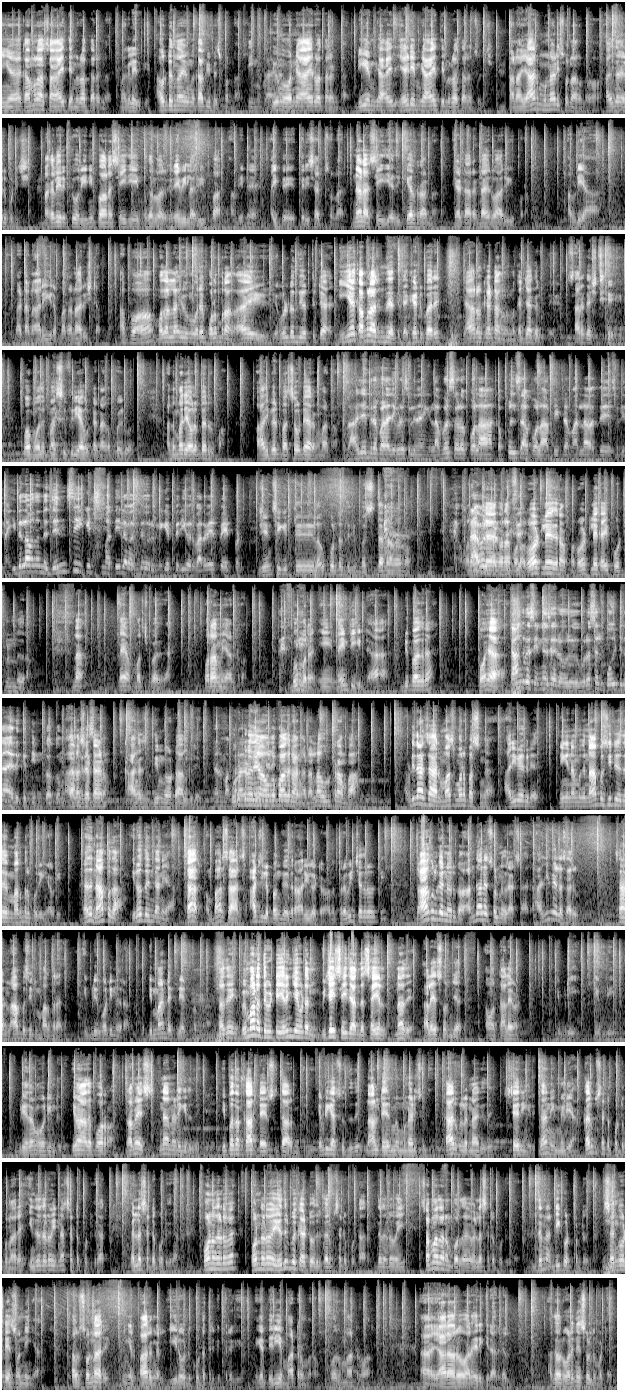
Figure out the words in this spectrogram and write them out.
நீங்கள் கமல்ஹாசன் ஆயிரத்தி ஐநூறுரூவா தரேன்னார் மகளிருக்கு. அவர்கிட்ட தான் இவங்க காப்பி பேஸ்ட் பண்ணாங்க திமுக. இவங்க உடனே ஆயிரம் ரூபா தரேன்ட்டாங்க. டிஎம்கே ஆயிரம் ஏடிஎம்கே ஆயிரத்தி ஐநூறுரூவா தரேன்னு சொல்லிச்சு. ஆனால் யார் முன்னாடி சொன்னாங்களோ அதுதான் எடுபட்டுச்சு. மகளிருக்கு ஒரு இனிப்பான செய்தியை முதல்வர் விரைவில் அறிவிப்பார் அப்படின்னு ஐ பெ- பெரியசாமி சொன்னார். என்னடா செய்தி அது? கேள்றான்னு? கேட்டால் ரெண்டாயிரம் ரூபா அறிவிக்க போகிறான் அப்படியா? பேட்டா நான் அறிவிக்கிறேன் பாருன்னு அறிவிச்சிட்டாங்க அப்போ முதல்ல இவங்க ஒரே புலம்புறாங்க. "ஏய், எங்கள்ட்ட இருந்து எடுத்துட்டேன் நீயே கமலஹாசன் இருந்து எடுத்துட்ட. கேட்டுப்பாரு யாரோ கேட்டாங்க நம்ம கஞ்சா கருப்பு அடிச்சுட்டு போகும்போது பஸ்ஸு ஃப்ரீயாக விட்டா நாங்கள் போயிடுவோம். அந்த மாதிரி எவ்வளோ பேர் இருப்பான். பாதி பேர் பஸ்ஸை விட்டே இறங்க மாட்டான். ராஜேந்திர பாலாஜி கூட சொல்லியிருந்தாங்க லவர்ஸோட போகலாம் கப்புள்ஸாக போகலாம் அப்படின்ற மாதிரிலாம் வந்து சொல்லியிருந்தாங்க. இதெல்லாம் வந்து அந்த ஜென்சி கிட்ஸ் மத்தியில் வந்து ஒரு மிகப்பெரிய ஒரு வரவேற்பை ஏற்படுத்தும். ஜென்சி கிட்டு லவ் பண்ணுறதுக்கு பஸ்ஸு தானே வேணும். போலாம் ரோட்லேயே இருக்கிறான். ரோட்லேயே கை போட்டு நின்றுக்கிறான் என்ன? என்ன மறைச்சு பார்க்குற பொறாமையான்றான். பூமரா நீ நைன்டி கிட்டா? இப்படி பார்க்குற போயா? காங்கிரஸ் என்ன சார் ஒரு உரசல் போயிட்டு தான் இருக்கு திமுகக்கும் அதெல்லாம் செட் ஆகிடும் காங்கிரஸ் திமுக விட்டு ஆள் கிடையாது. உருட்டுறதையும் அவங்க பார்க்குறாங்க நல்லா உருட்டுறான்பா அப்படிதான் சார் மோசமான பசங்க. அறிவே கிடையாது. நீங்கள் நமக்கு நாற்பது சீட்டு இதை மறந்துட போறீங்க அப்படின்னு. அது நாற்பதா? இருபத்தஞ்சு தானேயா? சார் பார் சார் ஆட்சியில் பங்கு கேட்குறான் அறிவு கட்டும் அந்த பிரவீன் சக்கரவர்த்தி ராகுல் காந்தி இருக்கும். அந்த ஆளே சொல்லுங்கிறார் சார். அறிவே இல்லை சார். சார் நாற்பது சீட்டு மறந்துடாது. இப்படி ஓட்டினுக்கிறாங்க டிமாண்டை கிரியேட் பண்ணுறாங்க அது விமானத்தை விட்டு இறங்கியவுடன் விஜய் செய்த அந்த செயல் என்னது? தலையை சொரிஞ்சார். அவன் தலைவன். இப்படி இப்படி. இப்படியே தான் ஓடிட்டு இருக்கு இவன் அதை போடுறான். ரமேஷ் என்ன நடக்கிறது? இப்போ தான் கார் டயர் சுற்ற ஆரம்பிக்கிறது எப்படிக்கா சுற்றுது நாலு டயருமே முன்னாடி சுற்றுது காருக்குள்ளே என்ன ஆகுது? ஸ்டேரிங் இருக்குது தான் நீ மீடியா கருப்பு சட்டை போட்டு போனாரு. இந்த தடவை என்ன சட்டை போட்டுக்கிறார்? வெள்ளை சட்டை போட்டுக்கிறார். போன தடவை போன தடவை எதிர்ப்பு காட்டுவதற்கு கருப்பு சட்டை போட்டார். இந்த தடவை சமாதானம் போகிறதாக வெள்ளை சட்டை போட்டுக்கிறார். இதை நான் டீகோட் பண்ணுறது செங்கோட்டையன் சொன்னீங்க. அவர் சொன்னார் நீங்கள் பாருங்கள் ஈரோடு கூட்டத்திற்கு பிறகு மிகப்பெரிய மாற்றம் வரும். ஒரு மாற்றம் வரும் யாராரோ வர இருக்கிறார்கள். அதை அவர் உடனே சொல்ல மாட்டார்.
